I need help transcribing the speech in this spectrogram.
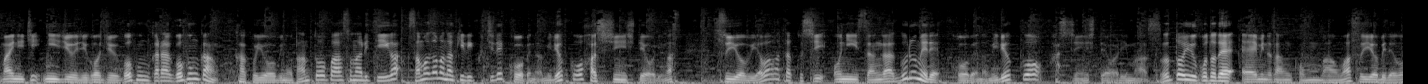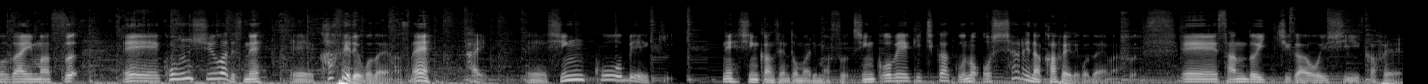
毎日20時55分から5分間各曜日の担当パーソナリティが様々な切り口で神戸の魅力を発信しております。水曜日は私お兄さんがグルメで神戸の魅力を発信しておりますということで、えー皆さんこんばんは水曜日でございますえー今週はですね、えーカフェでございますね。はい。えー新神戸駅、ね、新幹線止まります。新神戸駅近くのおしゃれなカフェでございます。えーサンドイッチが美味しいカフェ、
